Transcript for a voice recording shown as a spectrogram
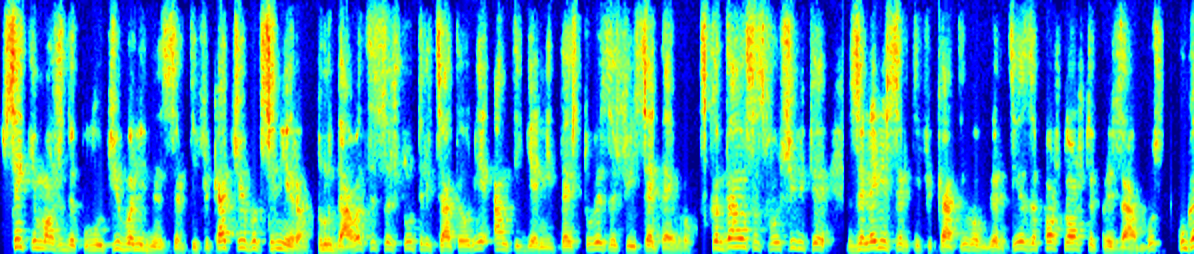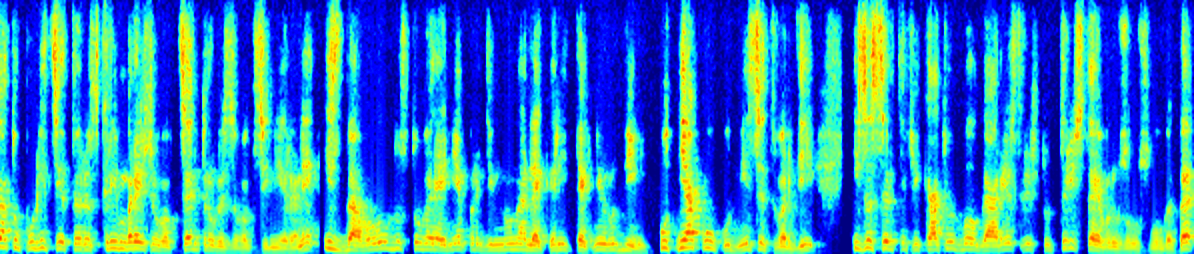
всеки може да получи валиден сертификат, че е вакциниран. Продават се също отрицателни антигенни тестове за 60 евро. Скандал с фалшивите зелени сертификати в Гърция започна още през август, когато полицията разкри мрежа в центрове за вакциниране, издавала удостоверение предимно на лекари лекари и техни роднини. От няколко дни се твърди и за сертификати от България срещу 300 евро за услугата,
